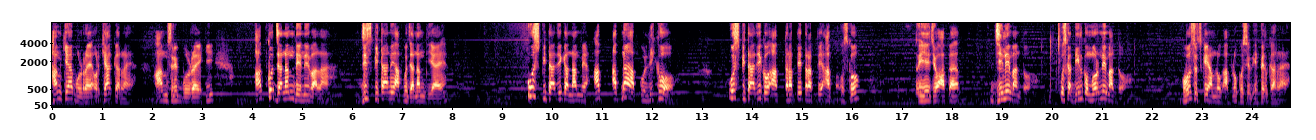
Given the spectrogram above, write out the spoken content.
हम क्या बोल रहे हैं और क्या कर रहे हैं? हम सिर्फ़ बोल रहे हैं कि आपको जन्म देने वाला, जिस पिता ने आपको जन्म दिया है उस पिताजी का नाम में आप अपना आपको लिखो। उस पिताजी को आप तरपते तरपते आप उसको तो ये जो आपका जीने मान दो, उसका दिल को मोड़ने मत दो, हो सोच के हम लोग आप लोग को सिर्फ़ अपील कर रहा है।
